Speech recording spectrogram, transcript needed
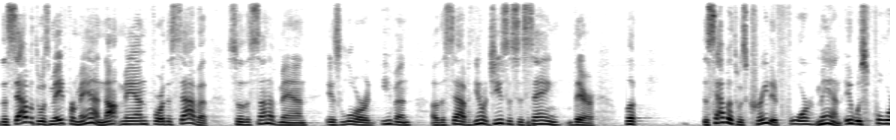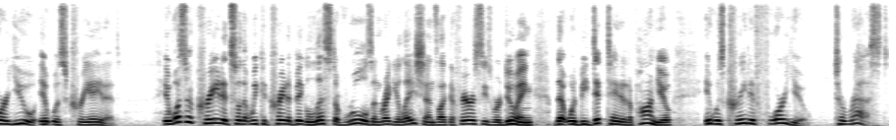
The Sabbath was made for man, not man for the Sabbath. So the Son of Man is Lord even of the Sabbath. You know what Jesus is saying there? Look, the Sabbath was created for man, it was for you, it was created. It wasn't created so that we could create a big list of rules and regulations like the Pharisees were doing that would be dictated upon you. It was created for you to rest.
